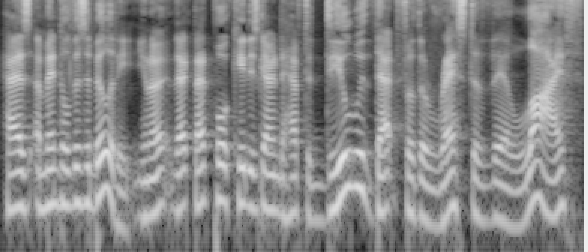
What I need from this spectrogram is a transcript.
has a mental disability. You know, that, that poor kid is going to have to deal with that for the rest of their life.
